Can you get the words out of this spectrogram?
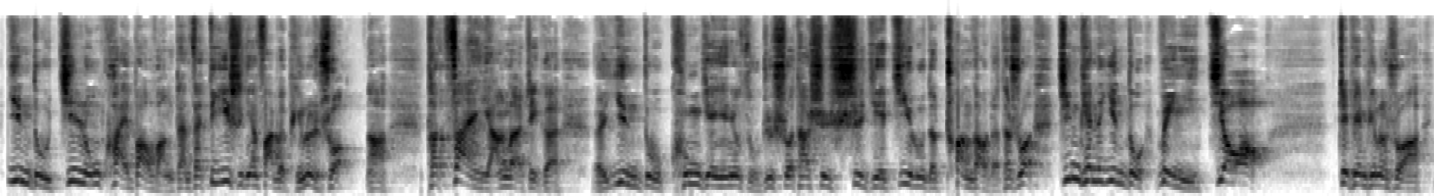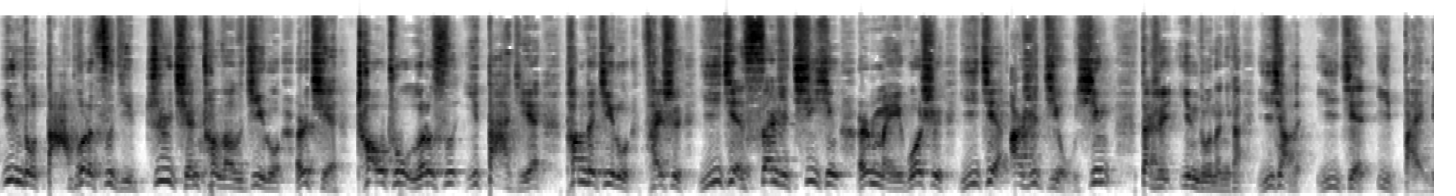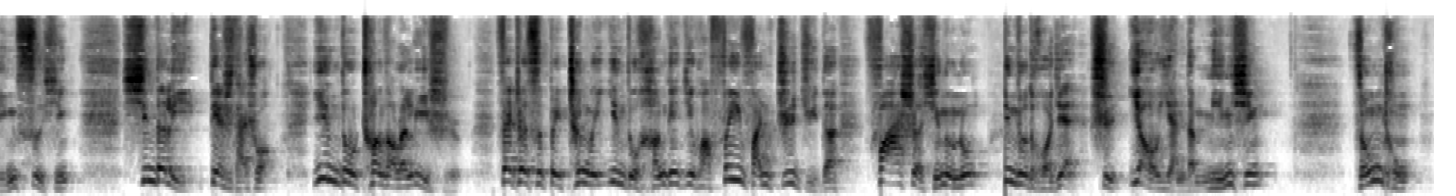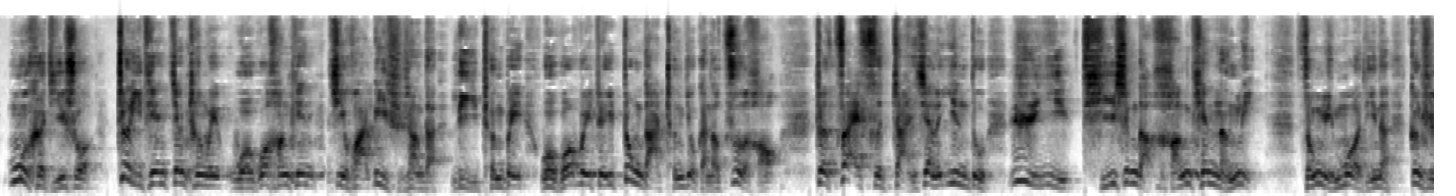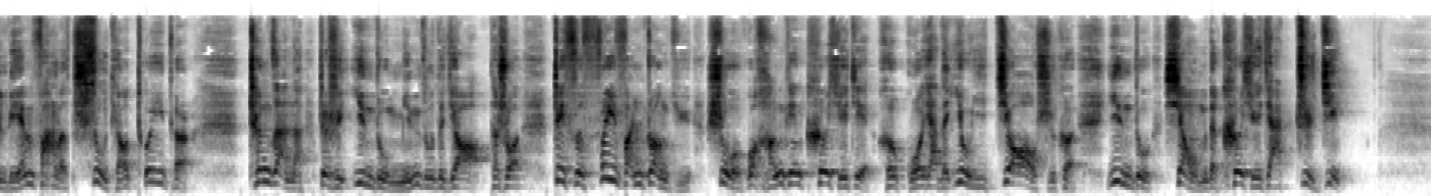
印度金融快报网站在第一时间发表评论说：“啊，他赞扬了这个呃印度空间研究组织，说他是世界纪录的创造者。他说，今天的印度为你骄傲。”这篇评论说啊，印度打破了自己之前创造的记录，而且超出俄罗斯一大截。他们的记录才是一箭三十七星，而美国是一箭二十九星。但是印度呢？你看一下子一箭一百零四星。新德里电视台说，印度创造了历史，在这次被称为印度航天计划非凡之举的发射行动中，印度的火箭是耀眼的明星。总统。穆克吉说：“这一天将成为我国航天计划历史上的里程碑，我国为这一重大成就感到自豪。这再次展现了印度日益提升的航天能力。”总理莫迪呢，更是连发了数条推特，称赞呢这是印度民族的骄傲。他说：“这次非凡壮举是我国航天科学界和国家的又一骄傲时刻，印度向我们的科学家致敬。”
